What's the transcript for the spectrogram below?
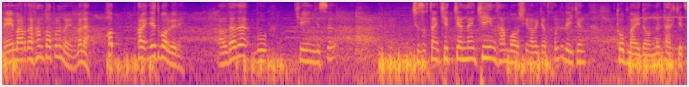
neymarda ham topilmaydi. Mana hop qarang e'tibor bering. Aldadi bu keyingisi chiziqdan ketgandan keyin ham borishga harakat qildi lekin to'p maydonni tark etdi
